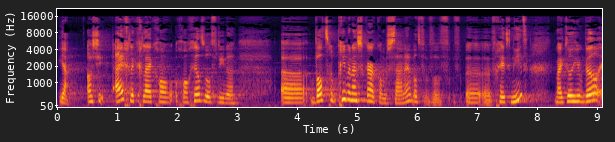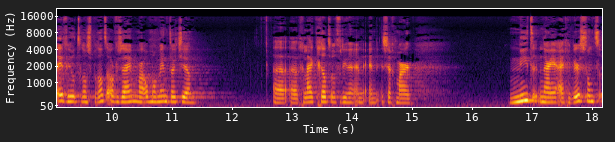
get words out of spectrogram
ja, als je eigenlijk gelijk gewoon, gewoon geld wil verdienen. Uh, wat prima naast elkaar kan bestaan, hè? Want vergeet het niet. Maar ik wil hier wel even heel transparant over zijn. Maar op het moment dat je gelijk geld wil verdienen en, en zeg maar niet naar je eigen weerstand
